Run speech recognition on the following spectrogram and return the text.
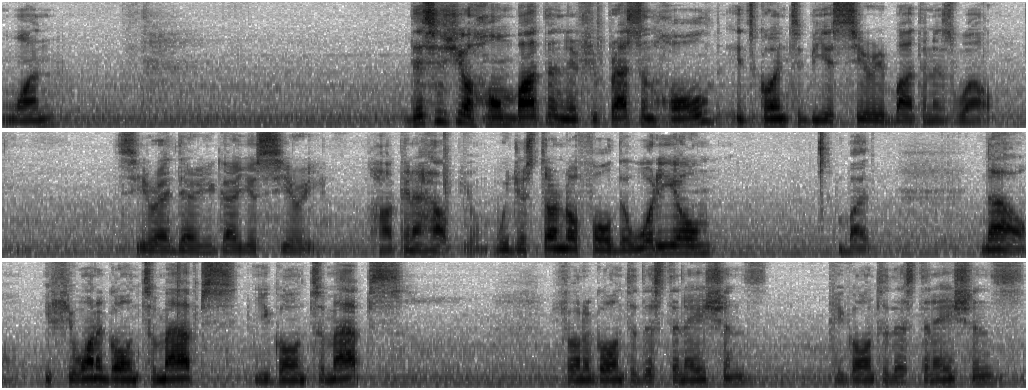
one. This is your home button. If you press and hold, it's going to be a Siri button as well. See right there, you got your Siri. How can I help you? We just turned off all the audio, but now, if you want to go into maps, you go into maps. If you want to go into destinations, you go into destinations.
